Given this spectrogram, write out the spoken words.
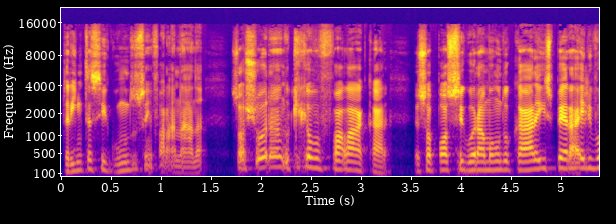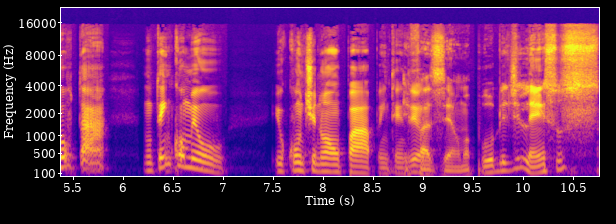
30 segundos sem falar nada, só chorando. O que, que eu vou falar, cara? Eu só posso segurar a mão do cara e esperar ele voltar. Não tem como eu, eu continuar um papo, E entendeu? fazer uma publi de lenços,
